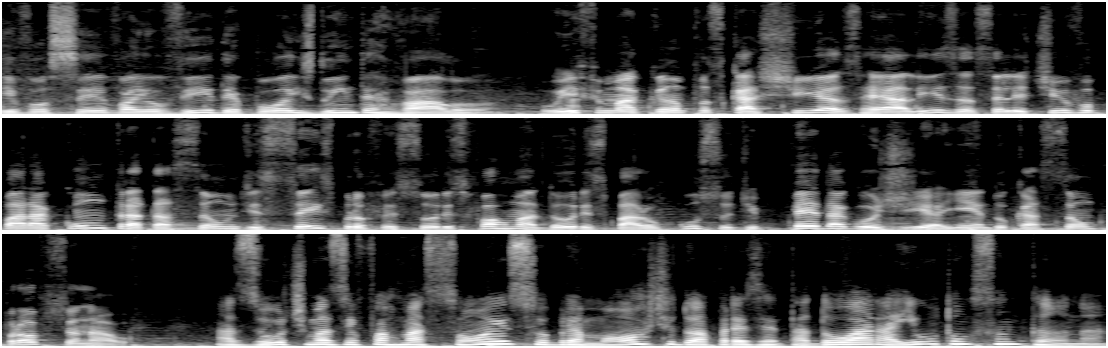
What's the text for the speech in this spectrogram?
E você vai ouvir depois do intervalo. O IFMA Campus Caxias realiza seletivo para a contratação de seis professores formadores para o curso de Pedagogia em Educação Profissional. As últimas informações sobre a morte do apresentador Arailton Santana.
